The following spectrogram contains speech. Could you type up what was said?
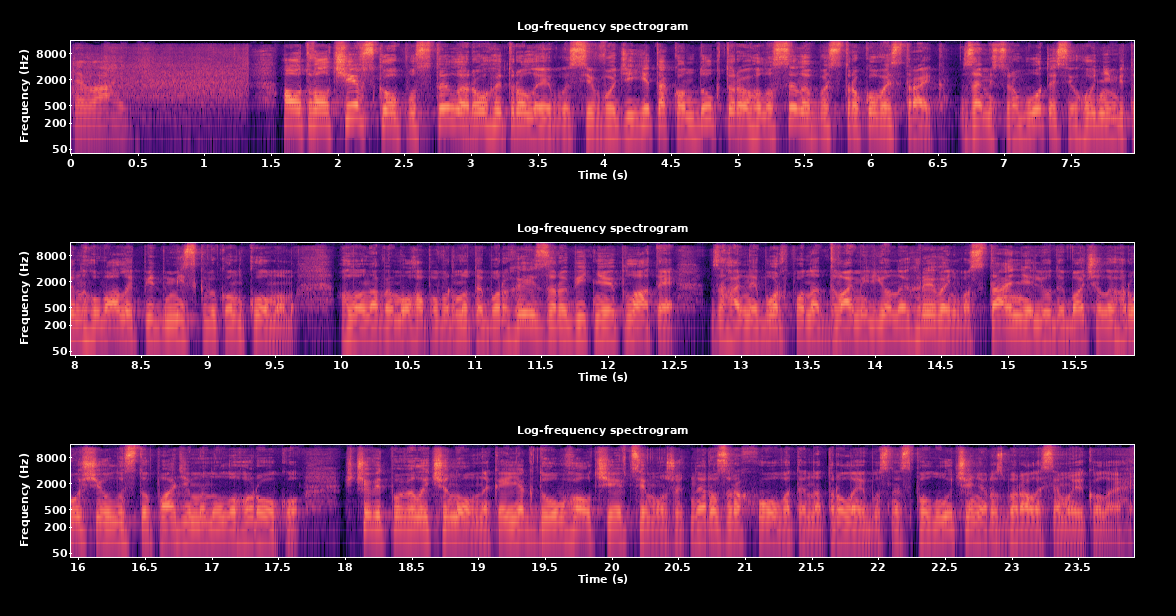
ТВА. А от Валчевську опустили роги тролейбусів. Водії та кондуктори оголосили безстроковий страйк. Замість роботи сьогодні мітингували під міськвиконкомом. Головна вимога повернути борги із заробітної плати. Загальний борг понад 2 мільйони гривень. Востаннє люди бачили гроші у листопаді минулого року. Що відповіли чиновники? Як довго алчевці можуть не розраховувати на тролейбусне сполучення? Розбиралися мої колеги.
